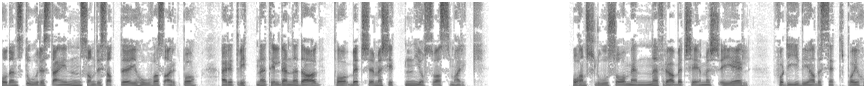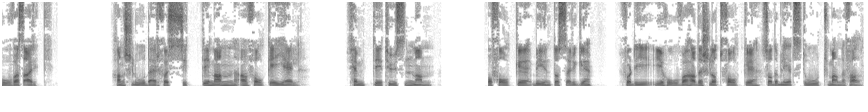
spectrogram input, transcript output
Og den store steinen som de satte Jehovas ark på, er et vittne til denne dag på Betshemeshitten Josvas mark. Og han slo så mennene fra Betshemesh hjel, fordi de hadde sett på Jehovas ark. Han slo derfor 70 mann av folket i hjel, 50 000 mann, og folket begynte å sørge fordi Jehova hadde slått folket så det ble et stort mannefall.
